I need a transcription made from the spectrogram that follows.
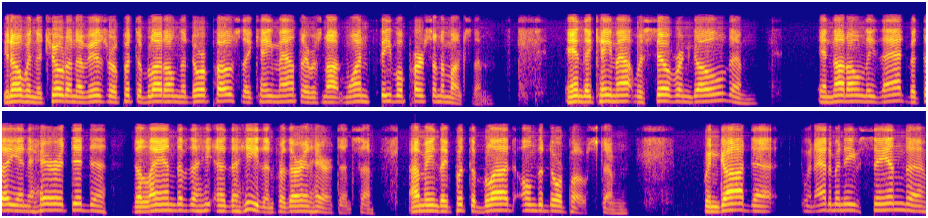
you know, when the children of Israel put the blood on the doorpost, they came out. There was not one feeble person amongst them and they came out with silver and gold. Um, and not only that, but they inherited uh, the land of the uh, the heathen for their inheritance. Uh, I mean, they put the blood on the doorpost. Um, when God, uh, when Adam and Eve sinned, uh,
